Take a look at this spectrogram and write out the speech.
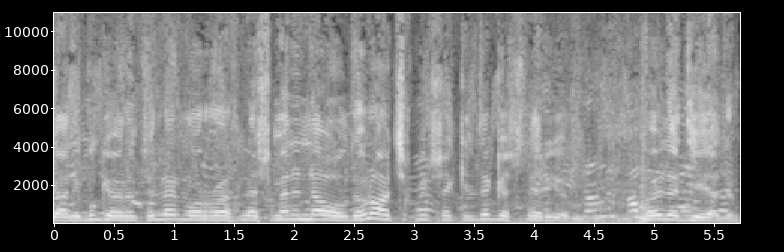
Yani bu görüntüler normalleşmenin ne olduğunu açık bir şekilde gösteriyor. Öyle diyelim.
